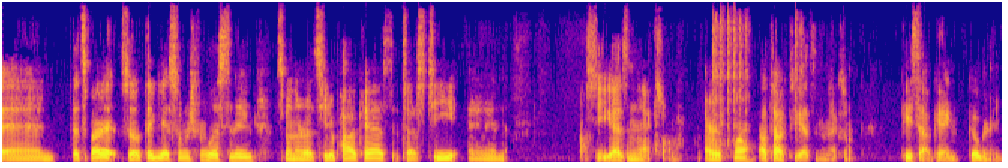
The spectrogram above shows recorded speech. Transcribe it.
And that's about it. So thank you guys so much for listening. It's been the Red Cedar Podcast. It's ST, and I'll see you guys in the next one. Or, well, I'll talk to you guys in the next one. Peace out, gang. Go green.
